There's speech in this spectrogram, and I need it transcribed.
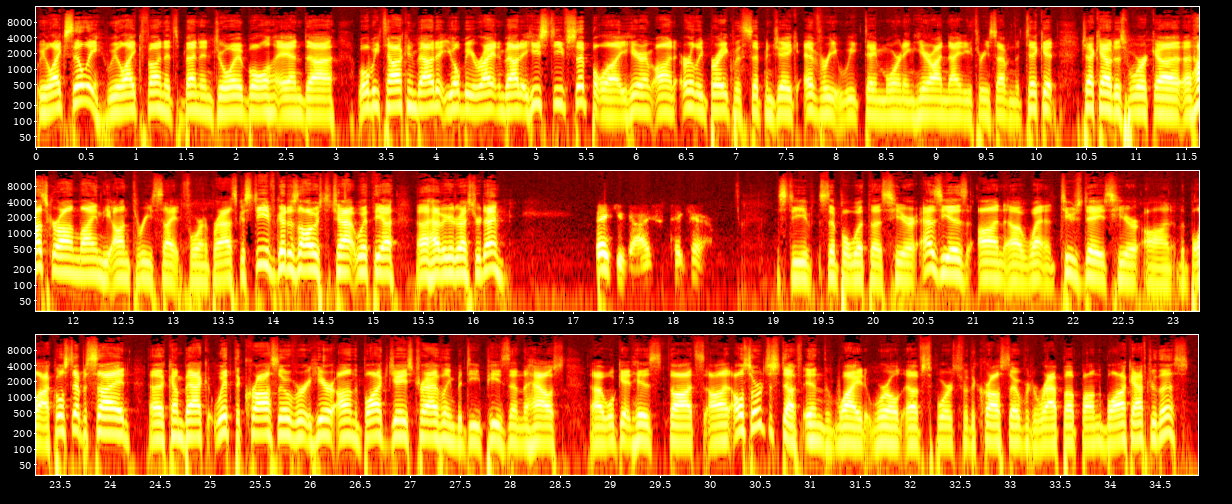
We like silly. We like fun. It's been enjoyable, and uh, we'll be talking about it. You'll be writing about it. He's Steve Sipple. Uh, you hear him on Early Break with Sip and Jake every weekday morning here on 93.7 The Ticket. Check out his work uh, at Husker Online, the On3 site for Nebraska. Steve, good as always to chat with you. Uh, have a good rest of your day. Thank you, guys. Take care. Steve Sipple with us here, as he is on uh, Tuesdays here on the block. We'll step aside, uh, come back with the crossover here on the block. Jay's traveling, but DP's in the house. Uh, we'll get his thoughts on all sorts of stuff in the wide world of sports for the crossover to wrap up on the block after this.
